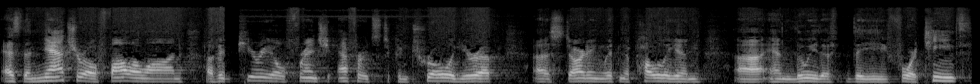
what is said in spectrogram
as the natural follow on of imperial French efforts to control Europe uh, starting with Napoleon uh, and Louis the, the XIV,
